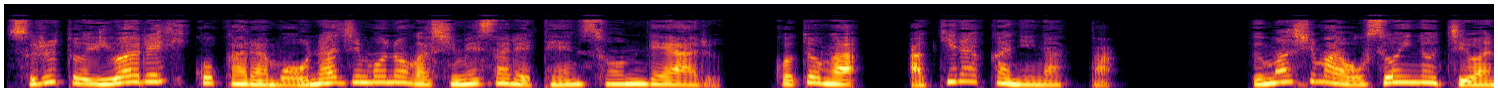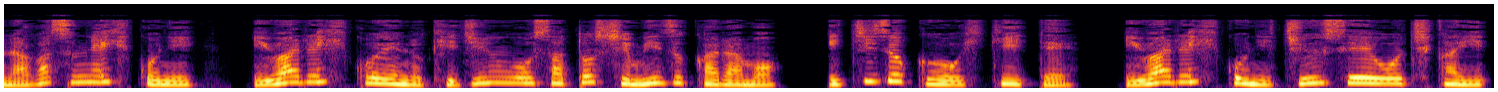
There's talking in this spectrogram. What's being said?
すると岩れ彦からも同じものが示され転損であることが明らかになった。馬島遅命は長須根彦に岩れ彦への基準を悟し自らも一族を率いて岩れ彦に忠誠を誓い、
